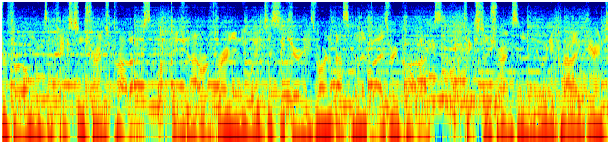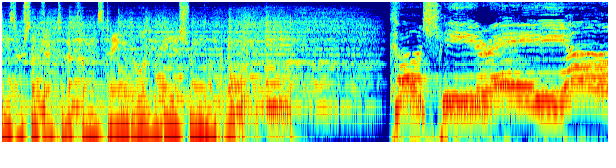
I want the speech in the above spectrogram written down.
refer only to fixed insurance products. They do not refer in any way to securities or investment advisory products. Fixed insurance and annuity product guarantees are subject to the claims paying ability of the issuing company. Coach P Radio.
